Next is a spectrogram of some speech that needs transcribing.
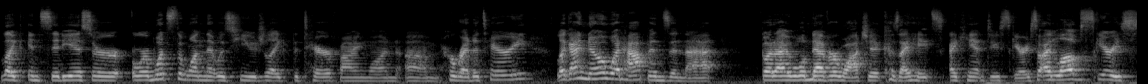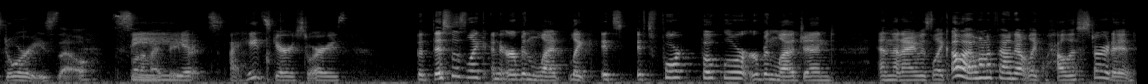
like Insidious or or what's the one that was huge, like the terrifying one, um, Hereditary. Like I know what happens in that. But I will never watch it because I hate I can't do scary. So I love scary stories though. It's one of my See, favorites. I hate scary stories, but this was like an urban le like it's it's for folklore urban legend, and then I was like, oh, I want to find out like how this started,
